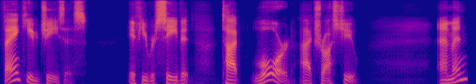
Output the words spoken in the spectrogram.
Thank you, Jesus. If you receive it, type, Lord, I trust you. Amen.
